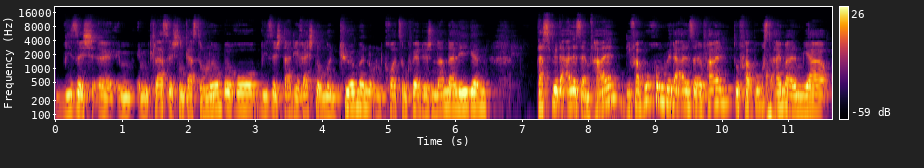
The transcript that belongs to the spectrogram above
wie sich äh, im, im klassischen Gastronombüro, wie sich da die Rechnungen türmen und kreuz und quer durcheinander liegen. Das würde alles empfallen. Die Verbuchung würde alles empfallen. Du verbuchst einmal im Jahr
